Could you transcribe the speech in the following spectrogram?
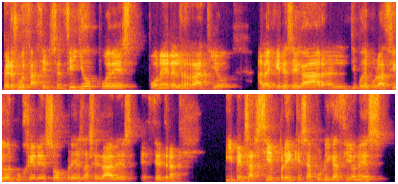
pero es muy fácil, sencillo, puedes poner el ratio a la que quieres llegar, el tipo de población, mujeres, hombres, las edades, etc. Y pensar siempre en que sean publicaciones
